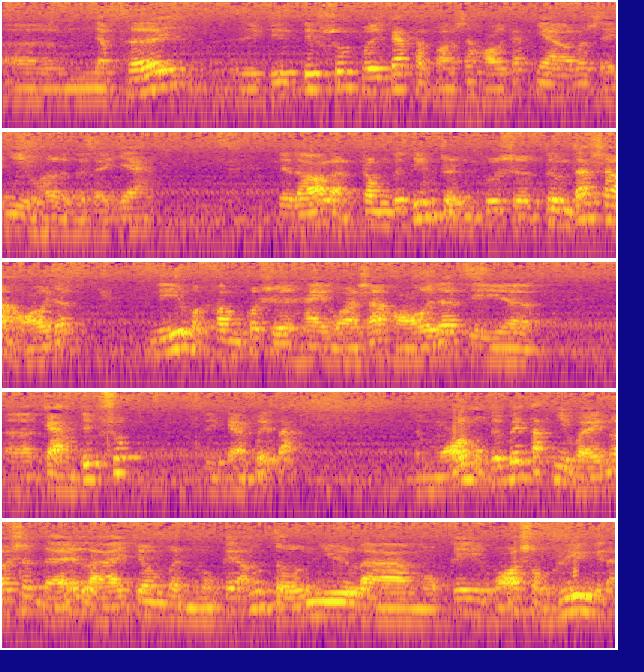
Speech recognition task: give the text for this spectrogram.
uh, nhập thế thì cái tiếp xúc với các thành phần xã hội khác nhau nó sẽ nhiều hơn là người tại gia do đó là trong cái tiến trình của sự tương tác xã hội đó nếu mà không có sự hài hòa xã hội đó thì à, càng tiếp xúc thì càng bế tắc. Mỗi một cái bế tắc như vậy nó sẽ để lại cho mình một cái ấn tượng như là một cái vỏ sầu riêng vậy đó.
